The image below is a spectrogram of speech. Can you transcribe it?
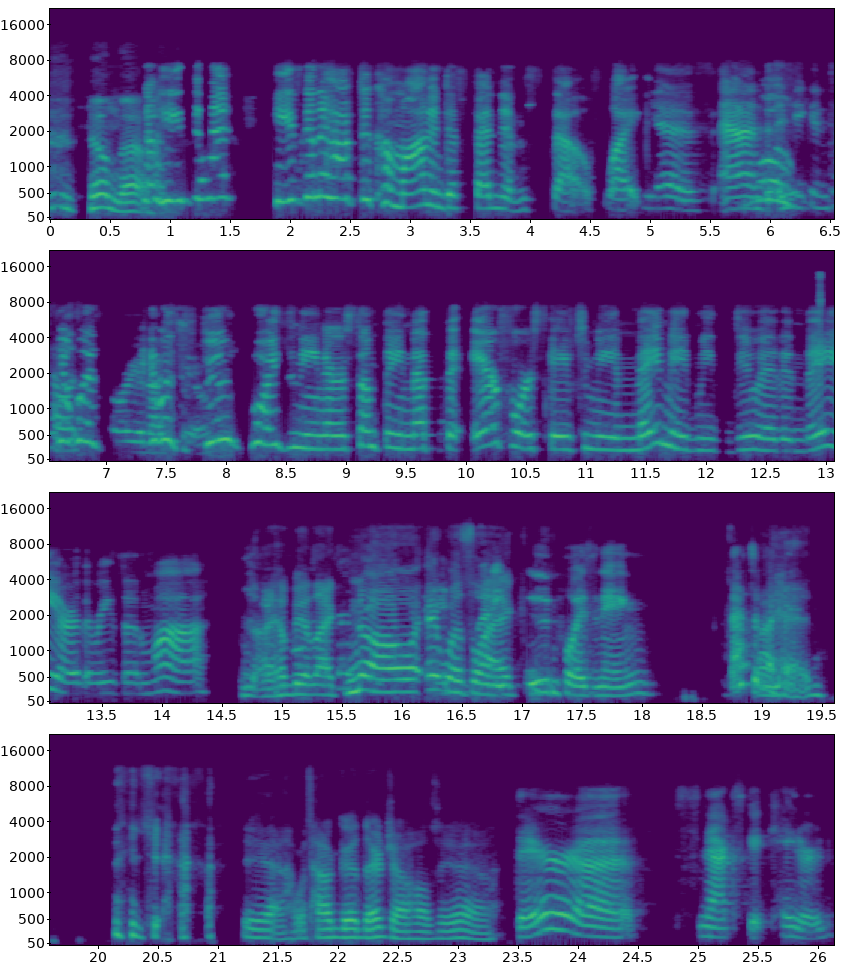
he'll know. So he's gonna he's gonna have to come on and defend himself. Like Yes, and Well, he can tell it us was- a story it was you. food poisoning or something that the Air Force gave to me, and they made me do it, and they are the reason why. No, he'll be like, no, it was like food poisoning. That's a I myth. had. yeah, yeah, with how good their chow halls. Yeah, Their uh, snacks get catered.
